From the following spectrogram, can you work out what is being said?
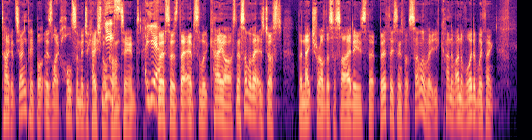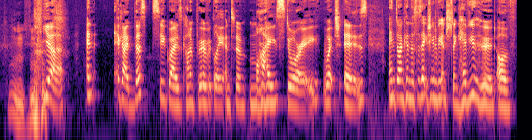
targets young people is like wholesome educational Yes. content Yeah. versus the absolute chaos. Now, some of that is just the nature of the societies that birth these things, but some of it you kind of unavoidably think, yeah. Okay, this segues kind of perfectly into my story, which is, and Duncan, this is actually going to be interesting. Have you heard of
